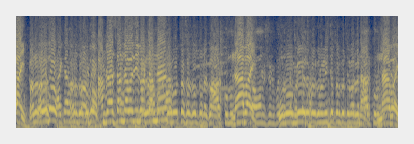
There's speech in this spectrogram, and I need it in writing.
ভাই। আমরা করতাম না। অত্যাচার চলতো না আর কোনো না ভাই। কোনো মেয়ের উপর কোনো নির্যাতন করতে পারবে না। আর কোনো না ভাই।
